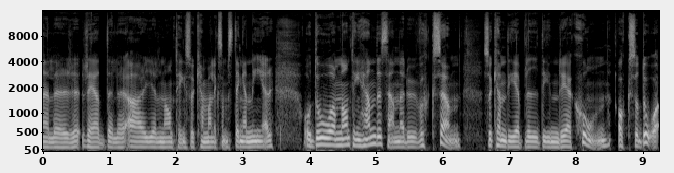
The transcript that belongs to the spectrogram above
eller rädd eller arg eller någonting så kan man liksom stänga ner. Och då om någonting händer sen när du är vuxen så kan det bli din reaktion också då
